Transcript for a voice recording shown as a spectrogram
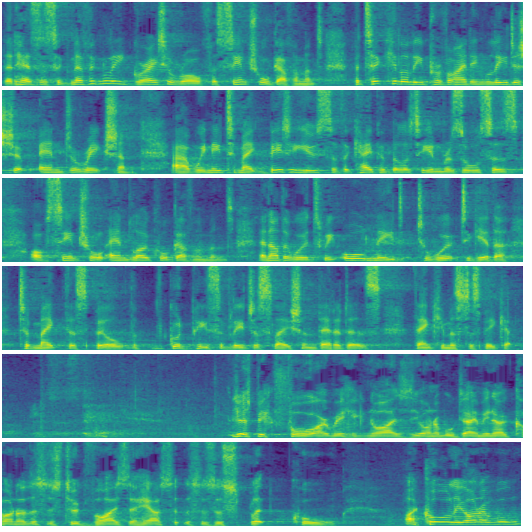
that has a significantly greater role for central government, particularly providing leadership and direction. Uh, we need to make better use of the capability and resources of central and local government. In other words, we all need to work together to make this bill the good piece of legislation that it is. Thank you, Mr Speaker. Just before I recognise the Honourable Damien O'Connor, this is to advise the House that this is a split call. I call the Honourable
